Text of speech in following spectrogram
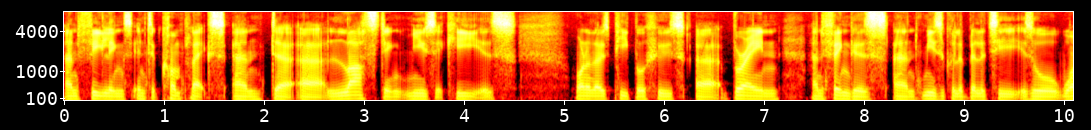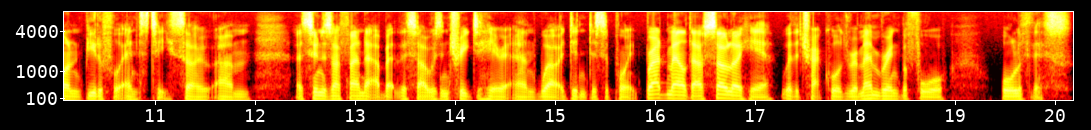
and feelings into complex and uh, uh, lasting music. He is one of those people whose uh, brain and fingers and musical ability is all one beautiful entity. So um, as soon as I found out about this, I was intrigued to hear it, and well, it didn't disappoint. Brad Mehldau solo here with a track called Remembering Before All of This.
